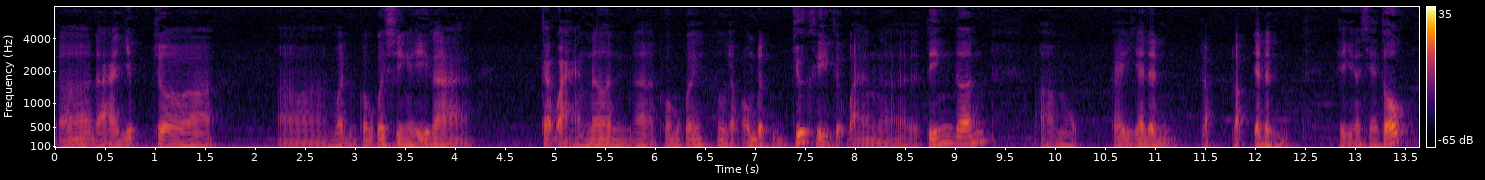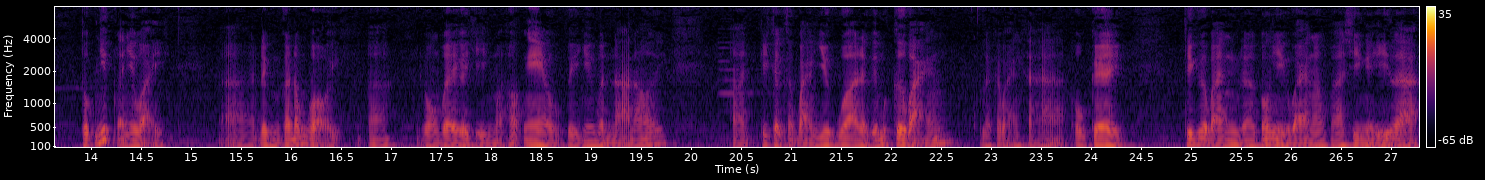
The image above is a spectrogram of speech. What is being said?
nó đã giúp cho à, mình có một cái suy nghĩ là các bạn nên à, có một cái thu nhập ổn định trước khi các bạn à, tiến đến à, một cái gia đình lập lập gia đình thì nó sẽ tốt. Tốt nhất là như vậy. À, đừng có nóng vội. À, còn về cái chuyện mà thoát nghèo thì như mình đã nói à, chỉ cần các bạn vượt qua được cái mức cơ bản là các bạn sẽ ok. Chứ các bạn à, có nhiều bạn phải suy nghĩ là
